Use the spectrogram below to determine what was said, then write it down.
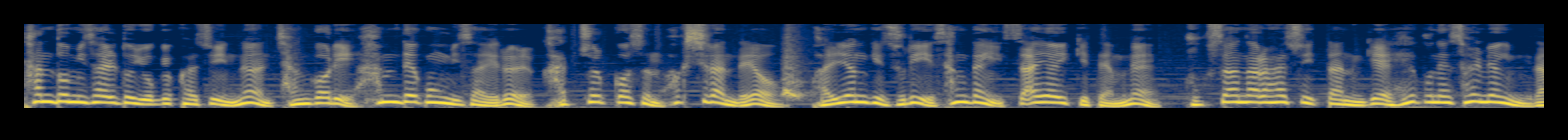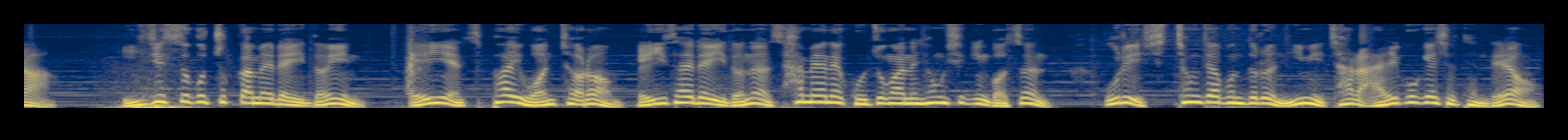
탄도미사일도 요격할 수 있는 장거리 함대공 미사일을 갖출 것은 확실한데요. 관련 기술이 상당히 쌓여있기 때문에 국산화를 할 수 있다는 게 해군의 설명입니다. 이지스 구축감의 레이더인 AN 스파이 1처럼 A사 레이더는 사면에 고정하는 형식인 것은 우리 시청자분들은 이미 잘 알고 계실 텐데요.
